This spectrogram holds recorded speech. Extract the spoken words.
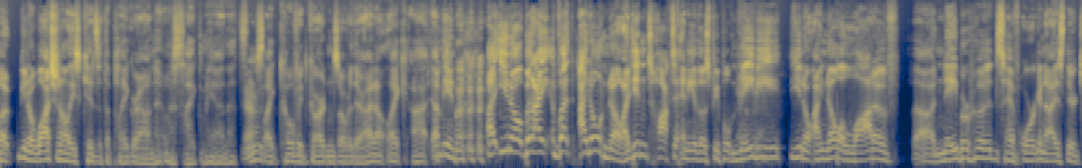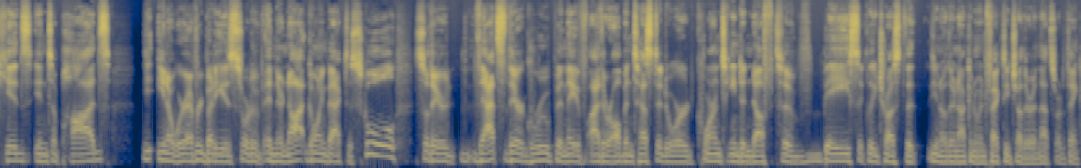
But you know, watching all these kids at the playground, it was like, man, that yeah. like COVID gardens over there. I don't like. I, I mean, I, you know, but I, but I don't know. I didn't talk to any of those people. Maybe you know, I know a lot of uh, neighborhoods have organized their kids into pods you know where everybody is sort of and they're not going back to school. So they're that's their group and they've either all been tested or quarantined enough to basically trust that you know they're not going to infect each other and that sort of thing.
